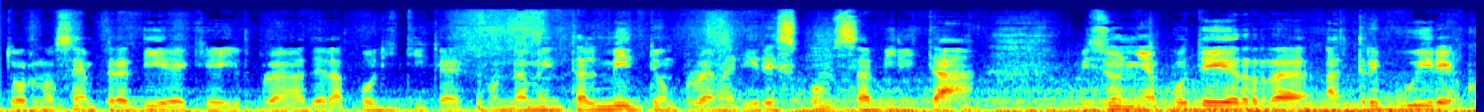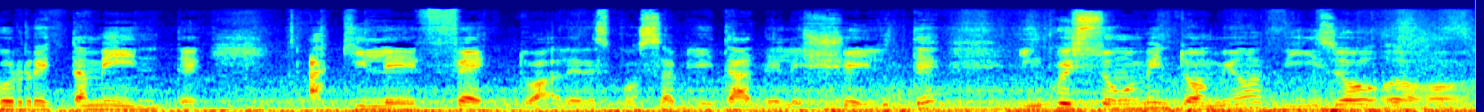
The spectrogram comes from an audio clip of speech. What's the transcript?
Torno sempre a dire che il problema della politica è fondamentalmente un problema di responsabilità, bisogna poter attribuire correttamente a chi le effettua le responsabilità delle scelte. In questo momento, a mio avviso, oh,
